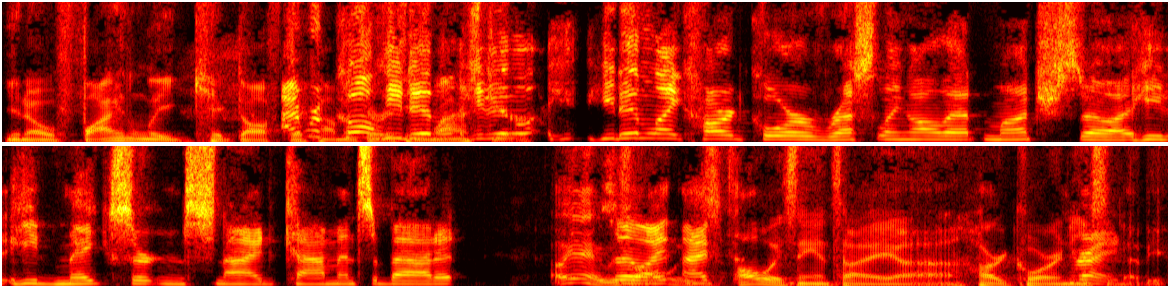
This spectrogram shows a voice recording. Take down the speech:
you know, finally kicked off. I recall he didn't he didn't he didn't like hardcore wrestling all that much, so he he'd make certain snide comments about it. Oh yeah, he was so always, I, I th- always anti uh, hardcore in right. ECW.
